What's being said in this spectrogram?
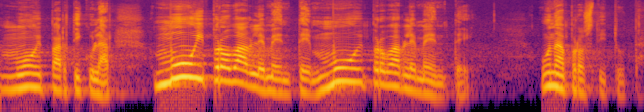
muy particular. Muy probablemente, muy probablemente, una prostituta.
